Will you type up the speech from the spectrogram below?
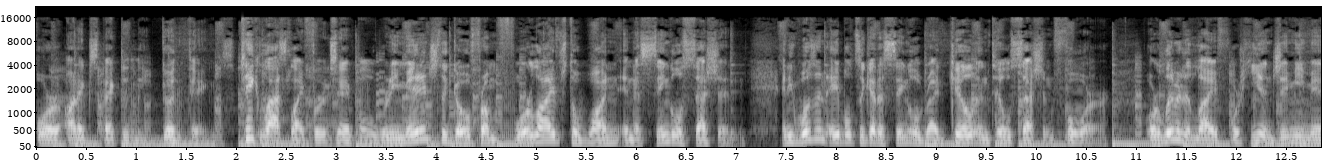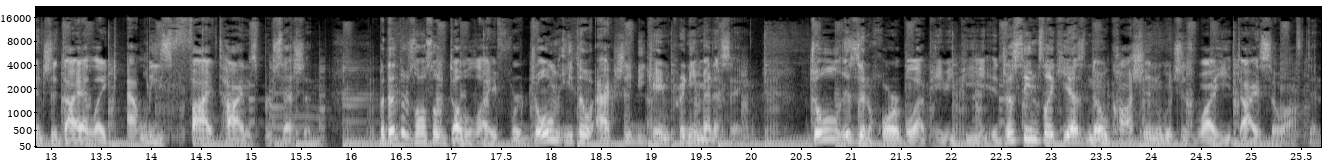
or unexpectedly good things. Take Last Life for example, where he managed to go from 4 lives to 1 in a single session, and he wasn't able to get a single red kill until session 4. Or Limited Life, where he and Jimmy managed to die at like at least 5 times per session. But then there's also Double Life, where Joel and Etho actually became pretty menacing. Joel isn't horrible at PvP, it just seems like he has no caution, which is why he dies so often.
